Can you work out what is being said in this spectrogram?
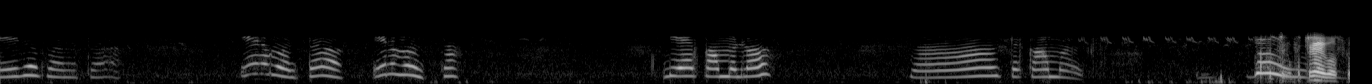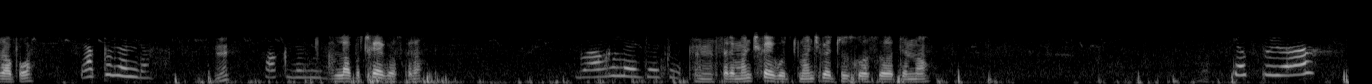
ఏడమంట ఏడమంట ఏడమంట ఏ కమ్మలో? కమ్మ పుచ్చకాయ కోసుకురా పో. అలా పుచ్చకాయ కోసుకురా. సరే మంచికాయ మంచికాయ చూసి కోసుకురా తిందాం చెప్పులా ఉం?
